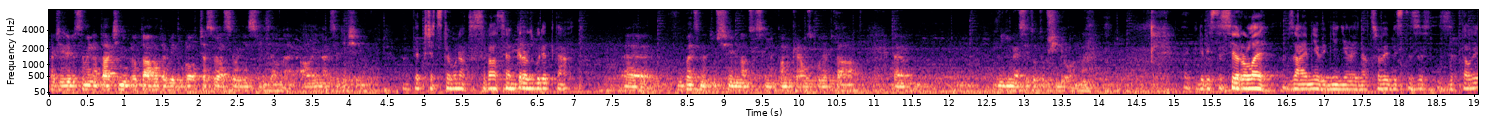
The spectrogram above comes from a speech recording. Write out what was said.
takže kdyby se mi natáčení protáhlo, tak by to bylo časově asi hodně svízelné, ale jinak se těším. Máte představu, na co se vás Jan Kraus bude ptát? Vůbec netuším, na co se mě pan Kraus bude ptát. Vidíme, jestli to tuší on. Kdybyste si role vzájemně vyměnili, na co vy byste se zeptali?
